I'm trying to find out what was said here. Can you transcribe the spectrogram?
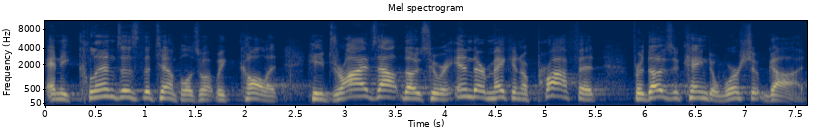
and he cleanses the temple, is what we call it. He drives out those who are in there making a profit for those who came to worship God.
